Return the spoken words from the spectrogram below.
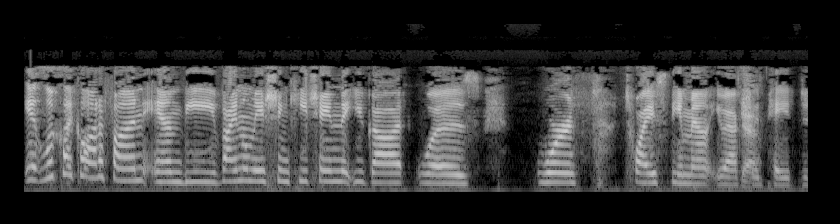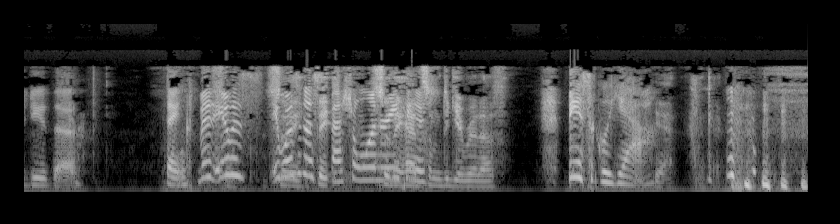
it looked like a lot of fun and the Vinylmation keychain that you got was worth twice the amount you actually Yeah. paid to do the thing. But it was, it wasn't they- a they- special one So or they anything. had It's some to get rid of. Basically, yeah. Yeah. Okay.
